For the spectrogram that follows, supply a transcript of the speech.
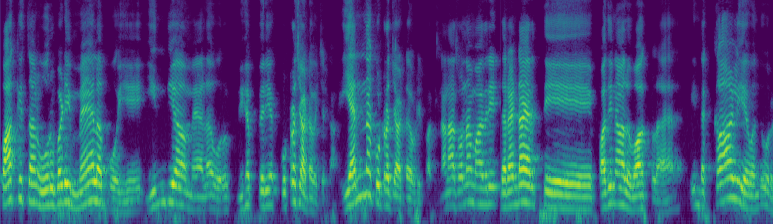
பாகிஸ்தான் ஒருபடி மேலே போய் இந்தியா மேலே ஒரு மிகப்பெரிய குற்றச்சாட்டை வச்சுருக்காங்க. என்ன குற்றச்சாட்டு அப்படின்னு பார்த்தீங்கன்னா நான் சொன்ன மாதிரி இந்த ரெண்டாயிரத்தி பதினாலு வாக்கில் இந்த காளியை வந்து ஒரு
